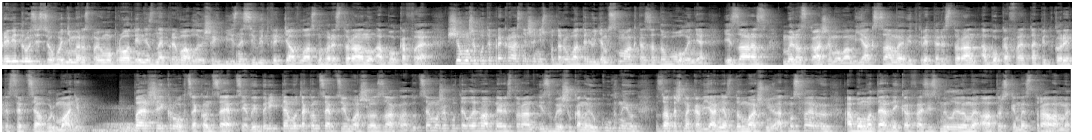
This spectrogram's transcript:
Привіт, друзі! Сьогодні ми розповімо про один із найпривабливіших бізнесів відкриття власного ресторану або кафе, що може бути прекрасніше ніж подарувати людям смак та задоволення. І зараз ми розкажемо вам, як саме відкрити ресторан або кафе та підкорити серця гурманів. Перший крок це концепція. Виберіть тему та концепцію вашого закладу. Це може бути елегантний ресторан із вишуканою кухнею, затишна кав'ярня з домашньою атмосферою або модерний кафе зі сміливими авторськими стравами.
